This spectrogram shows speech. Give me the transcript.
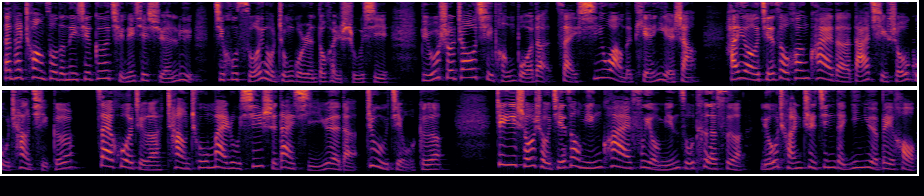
但他创作的那些歌曲、那些旋律，几乎所有中国人都很熟悉。比如说朝气蓬勃的《在希望的田野上》，还有节奏欢快的打起手鼓唱起歌，再或者唱出迈入新时代喜悦的《祝酒歌》。这一首首节奏明快、富有民族特色、流传至今的音乐背后，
